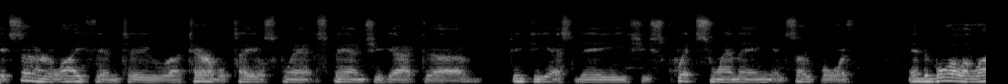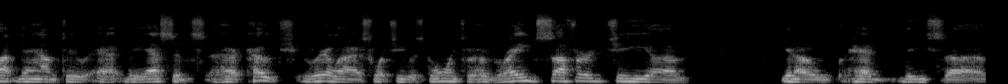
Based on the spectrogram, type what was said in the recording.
it sent her life into a terrible tailspin. Spin. She got uh, PTSD. She quit swimming and so forth. And to boil a lot down to uh, the essence, her coach realized what she was going through. Her grades suffered. She, um, you know, had these uh,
